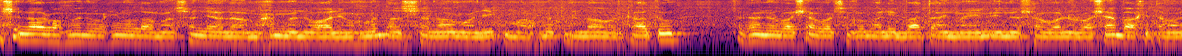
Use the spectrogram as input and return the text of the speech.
بسم اللہ الرحمن الرحیم اللہ صلی علی محمد محمد السلام علیکم ورحمۃ اللہ وبرکاتہ سفین الباشہ ورثم علی باتم الباشہ باقی تمام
